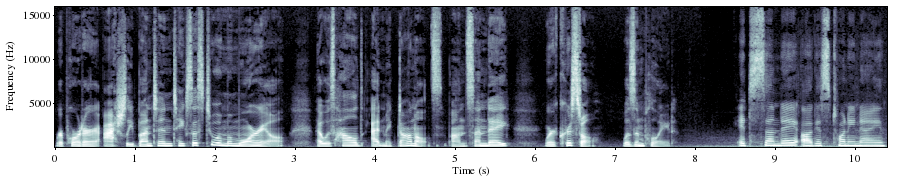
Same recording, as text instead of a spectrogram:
Reporter Ashley Bunton takes us to a memorial that was held at McDonald's on Sunday, where Crystal was employed. It's Sunday, August 29th,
